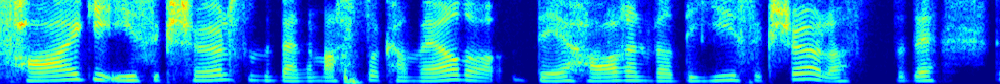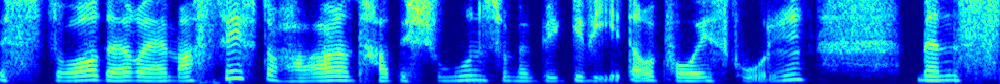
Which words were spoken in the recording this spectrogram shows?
faget i seg selv, som denne master kan være, da, det har en verdi i seg selv. Altså det, det, står der og er massivt og har en tradisjon som vi bygger videre på i skolen. Mens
